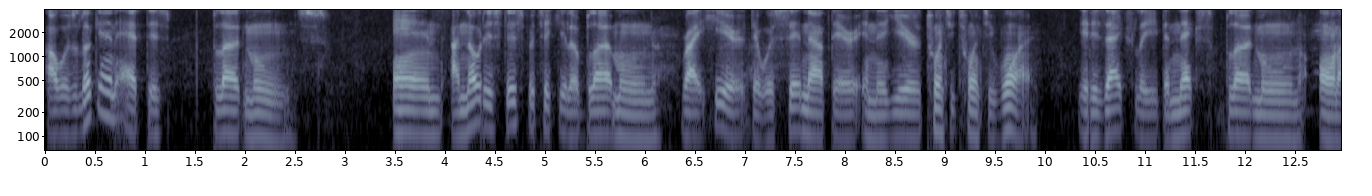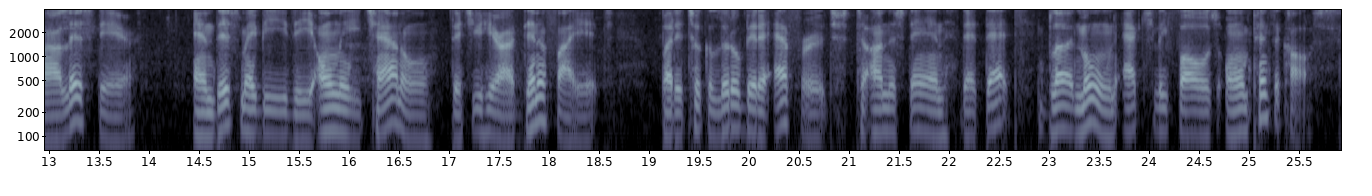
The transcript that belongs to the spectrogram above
I was looking at this blood moons and I noticed this particular blood moon right here that was sitting out there in the year 2021 it is actually the next blood moon on our list there. And this may be the only channel that you hear identify it, but it took a little bit of effort to understand that that blood moon actually falls on Pentecost.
